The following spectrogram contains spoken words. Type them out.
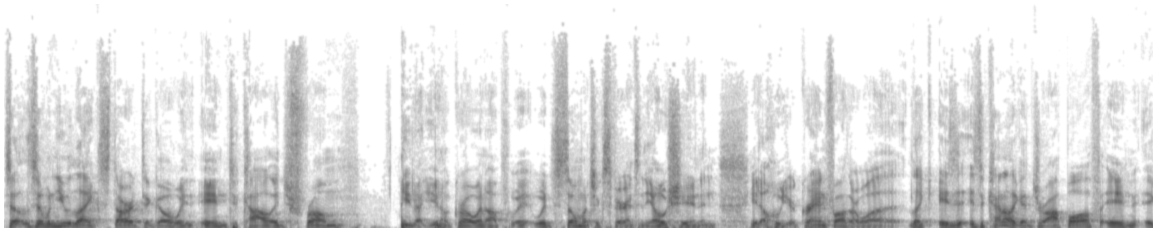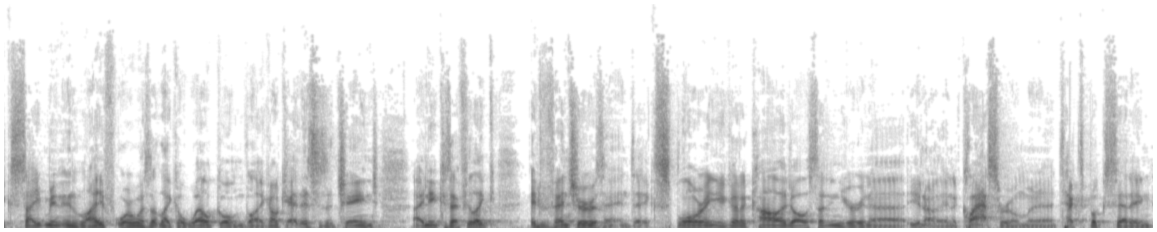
so, so when you like start to go in, into college from you know, you know, growing up with, with, so much experience in the ocean and, you know, who your grandfather was, like, is it, is it kind of like a drop off in excitement in life or was it like a welcomed, like, okay, this is a change I need? Cause I feel like adventures and exploring, you go to college, all of a sudden you're in a, you know, in a classroom, in a textbook setting.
